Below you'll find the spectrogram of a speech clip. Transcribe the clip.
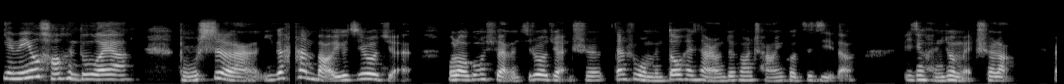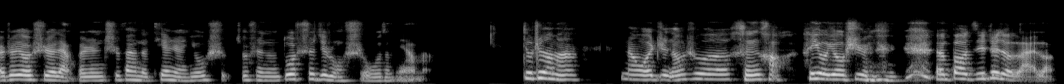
也没有好很多呀。不是啦，一个汉堡，一个鸡肉卷。我老公选了鸡肉卷吃，但是我们都很想让对方尝一口自己的，毕竟很久没吃了。而这又是两个人吃饭的天然优势，就是能多吃几种食物，怎么样嘛？就这吗？那我只能说很好，很有优势。那暴击这就来了。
